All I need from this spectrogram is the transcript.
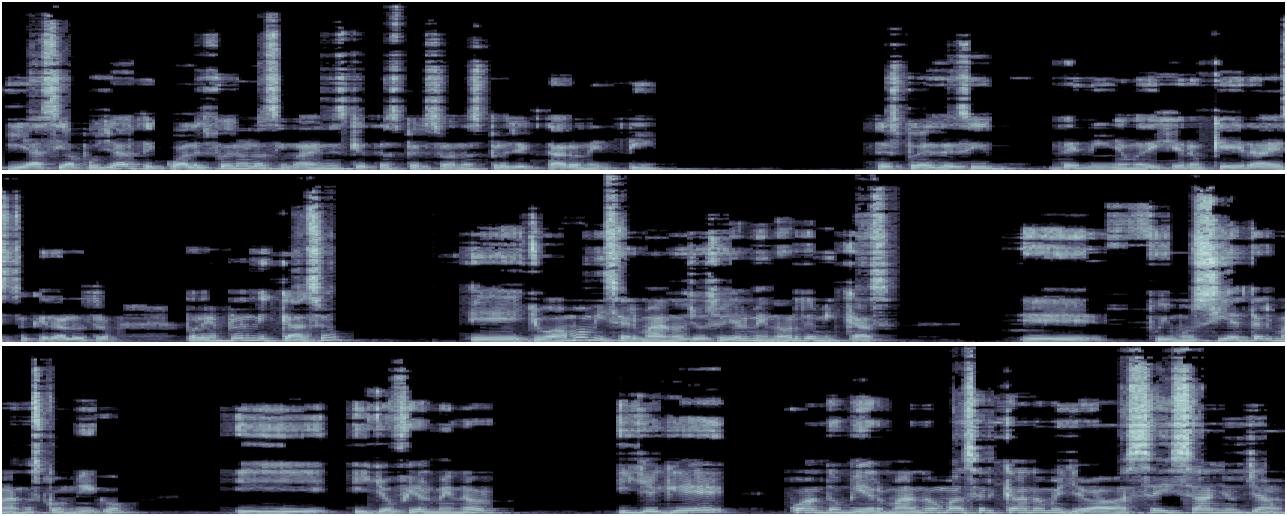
y así apoyarte. ¿Cuáles fueron las imágenes que otras personas proyectaron en ti? Entonces puedes decir, de niño me dijeron que era esto, que era lo otro. Por ejemplo, en mi caso, eh, yo amo a mis hermanos, yo soy el menor de mi casa. Eh, fuimos siete hermanos conmigo y, y yo fui el menor. Y llegué cuando mi hermano más cercano me llevaba seis años ya.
